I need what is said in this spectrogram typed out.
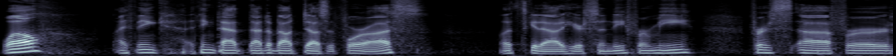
well, I think I think that that about does it for us. Let's get out of here, Cindy. For me, for uh, for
